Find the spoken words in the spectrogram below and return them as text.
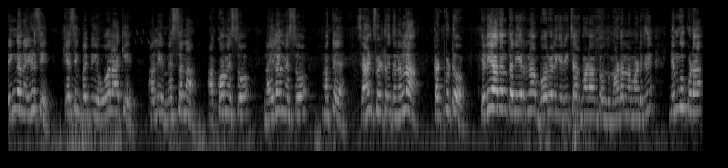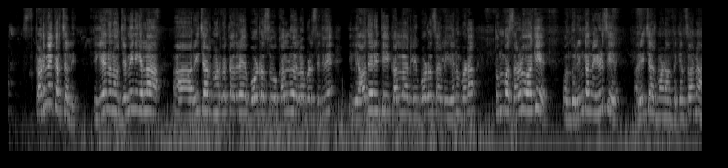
ರಿಂಗನ್ನು ಇಳಿಸಿ, ಕೇಸಿಂಗ್ ಪೈಪಿಗೆ ಹೋಲ್ ಹಾಕಿ, ಅಲ್ಲಿ ಮೆಸ್ಸನ್ನು, ಅಕ್ವಾ ಮೆಸ್ಸು, ನೈಲಾನ್ ಮೆಸ್ಸು, ಮತ್ತು ಸ್ಯಾಂಡ್ ಫಿಲ್ಟ್ರ್ ಇದನ್ನೆಲ್ಲ ಕಟ್ಬಿಟ್ಟು ತಿಳಿಯಾದಂಥ ನೀರನ್ನ ಬೋರ್ವೆಲ್ಗೆ ರೀಚಾರ್ಜ್ ಮಾಡೋ ಅಂಥ ಒಂದು ಮಾಡಲ್ನ ಮಾಡಿದ್ವಿ. ನಿಮಗೂ ಕೂಡ ಕಡಿಮೆ ಖರ್ಚಲ್ಲಿ. ಈಗೇನು ನಾವು ಜಮೀನಿಗೆಲ್ಲ ರೀಚಾರ್ಜ್ ಮಾಡಬೇಕಾದ್ರೆ ಬೋರ್ಡ್ರಸ್ಸು, ಕಲ್ಲು ಎಲ್ಲ ಬೆಳೆಸಿದ್ವಿ. ಇಲ್ಲಿ ಯಾವುದೇ ರೀತಿ ಕಲ್ಲಾಗಲಿ, ಬೋರ್ಡ್ರಸ್ ಆಗಲಿ ಏನು ಬೇಡ. ತುಂಬ ಸರಳವಾಗಿ ಒಂದು ರಿಂಗನ್ನು ಇಳಿಸಿ, ರೀಚಾರ್ಜ್ ಮಾಡೋ ಅಂಥ ಕೆಲಸವನ್ನು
